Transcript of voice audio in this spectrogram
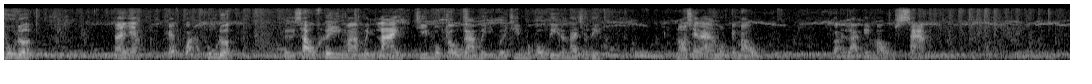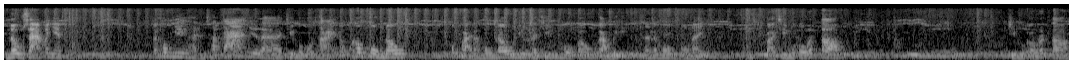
thu được. Đây anh em, kết quả thu được từ sau khi mà mình like chim bồ câu gà Mỹ với chim bồ câu ti thái siêu thịt nó sẽ ra một cái màu gọi là cái màu xám. Nâu xám anh em. Nó không như hẳn xám đá như là chim bồ câu thái nó không màu nâu. Không phải là màu nâu như là chim bồ câu gà mỹ. Đây là màu màu này. Và chim bồ câu rất to. Chim bồ câu rất to.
